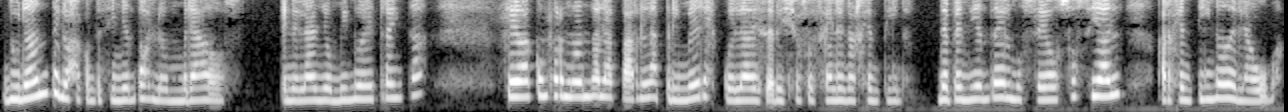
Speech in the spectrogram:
Durante los acontecimientos nombrados en el año 1930, se va conformando a la par la primera escuela de servicio social en Argentina, dependiente del Museo Social Argentino de la UBA,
